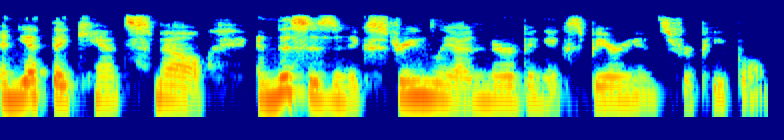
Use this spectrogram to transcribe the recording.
and yet they can't smell. And this is an extremely unnerving experience for people.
